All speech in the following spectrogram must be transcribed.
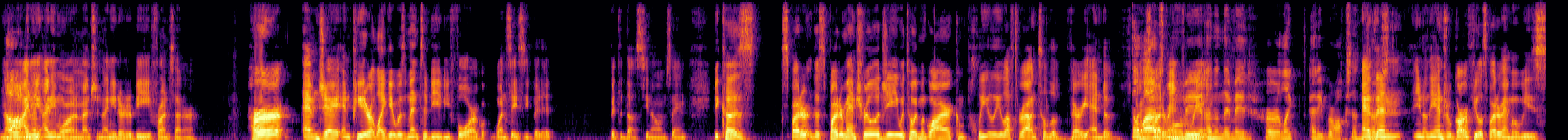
No, I, even- need I need more on a mention. I need her to be front center. Her, MJ, and Peter like it was meant to be before Gwen Stacy bit it, bit the dust. You know what I'm saying? Because Spider the Spider-Man trilogy with Tobey Maguire completely left her out until the very end of the last Spider-Man movie, 3. and then they made her like Eddie Brock's And then you know the Andrew Garfield Spider-Man movies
